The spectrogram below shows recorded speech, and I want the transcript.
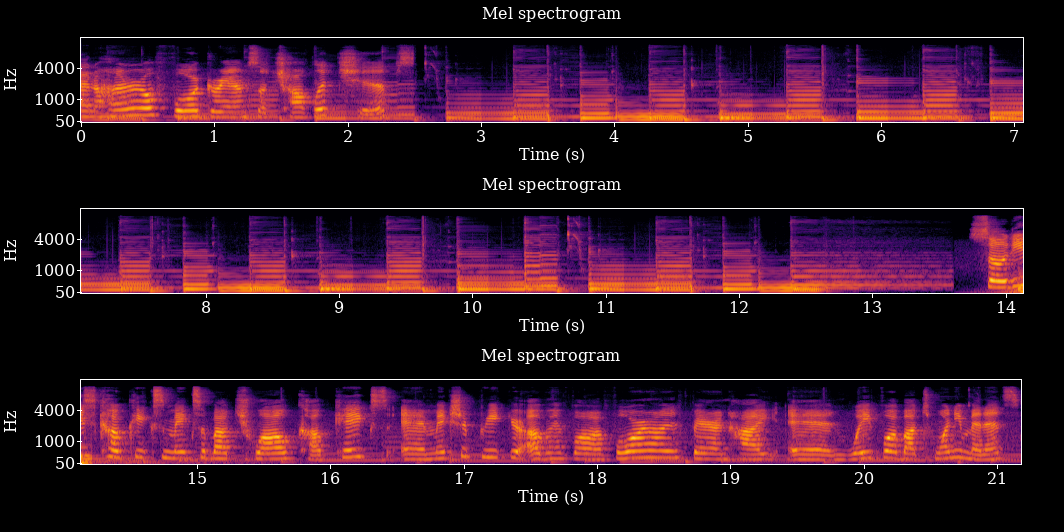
Add 104 grams of chocolate chips. So these cupcakes makes about 12 cupcakes and make sure preheat your oven for 400 Fahrenheit and wait for about 20 minutes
